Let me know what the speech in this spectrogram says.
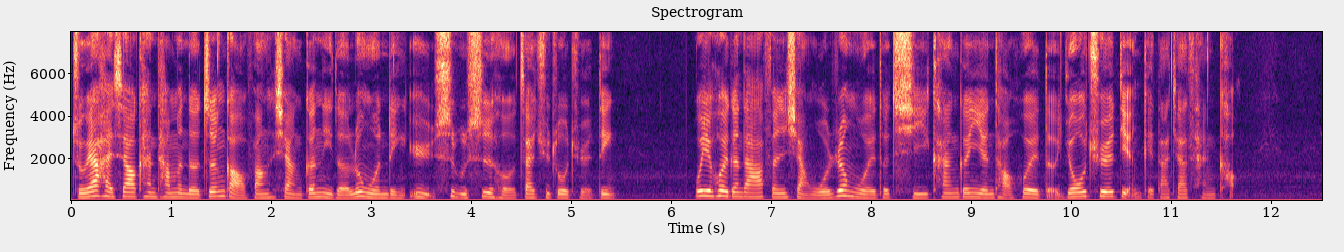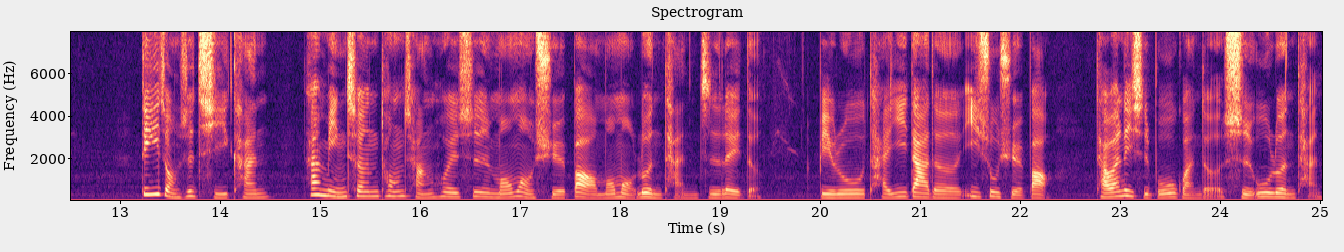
主要还是要看他们的征稿方向跟你的论文领域适不适合，再去做决定。我也会跟大家分享我认为的期刊跟研讨会的优缺点，给大家参考。第一种是期刊，它名称通常会是某某学报、某某论坛之类的，比如台艺大的艺术学报、台湾历史博物馆的史物论坛。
